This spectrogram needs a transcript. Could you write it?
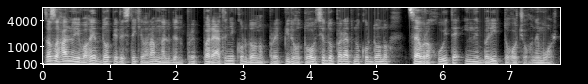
за загальної ваги до 50 кг на людину. При перетині кордону, при підготовці до перетину кордону це врахуйте і не беріть того, чого не можна.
